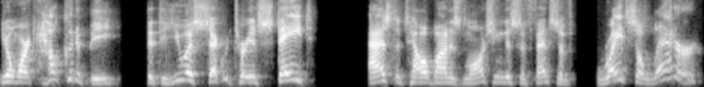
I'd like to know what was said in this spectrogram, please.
You know, Mark, how could it be that the U.S. Secretary of State, as the Taliban is launching this offensive, writes a letter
